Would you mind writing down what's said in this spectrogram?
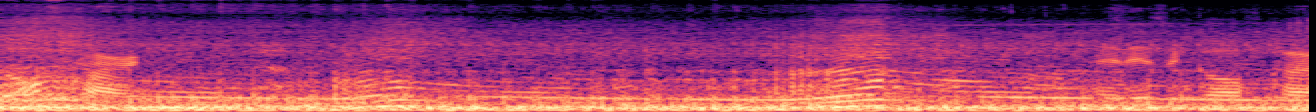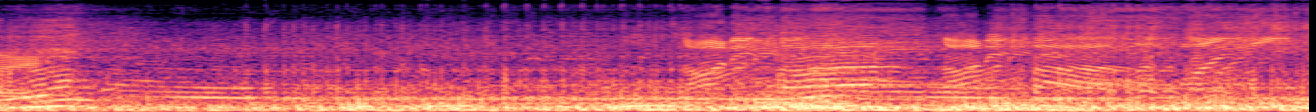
Golf cart. It is a golf cart. 95, 95, left lane.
